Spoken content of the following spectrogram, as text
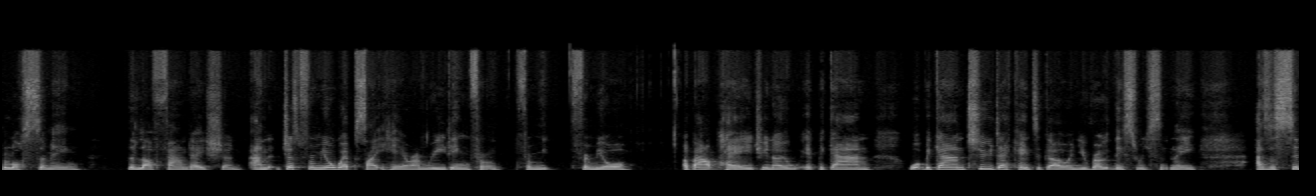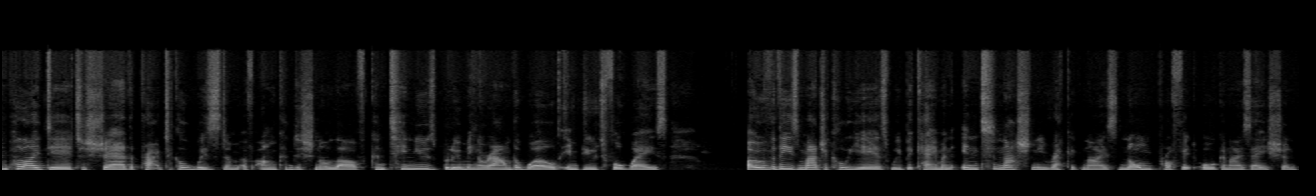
blossoming the Love Foundation. And just from your website here, I'm reading from from from your about page, you know, it began what began two decades ago, and you wrote this recently as a simple idea to share the practical wisdom of unconditional love continues blooming around the world in beautiful ways. Over these magical years, we became an internationally recognized non-profit organization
